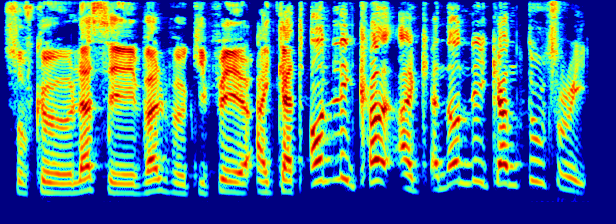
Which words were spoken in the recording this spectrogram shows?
Sauf que là, c'est Valve qui fait I Can Only, count, I can only Count to Three.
